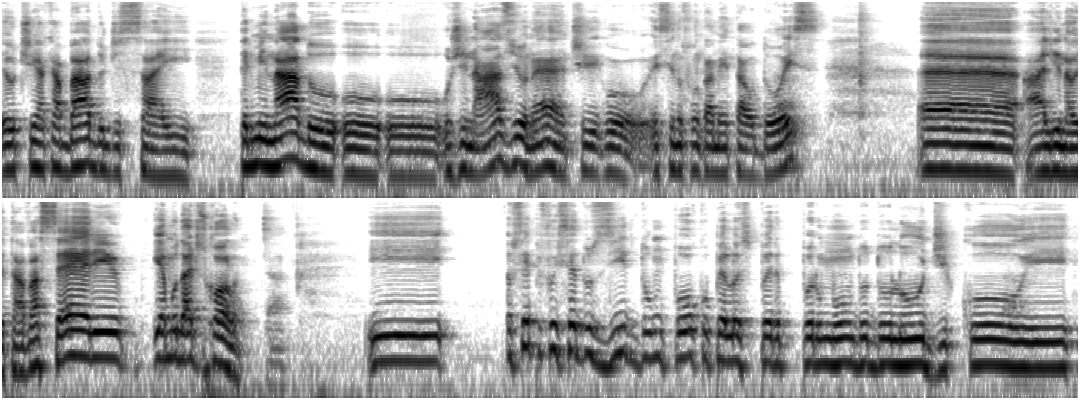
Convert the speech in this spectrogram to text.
eu tinha acabado de sair terminado o, o, o ginásio, né? Antigo ensino fundamental 2. É, ali na oitava série, ia mudar de escola. Tá. E eu sempre fui seduzido um pouco pelo por, mundo do lúdico e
